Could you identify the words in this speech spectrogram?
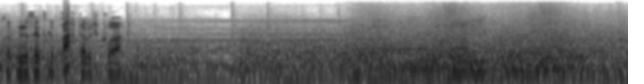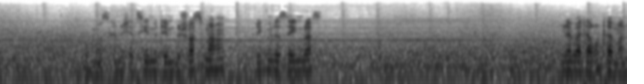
Was hat mir das jetzt gebracht, habe ich gefragt. Ähm gucken, was kann ich jetzt hier mit dem Geschoss machen? Bringt mir das irgendwas? Er weiter runter, Mann?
